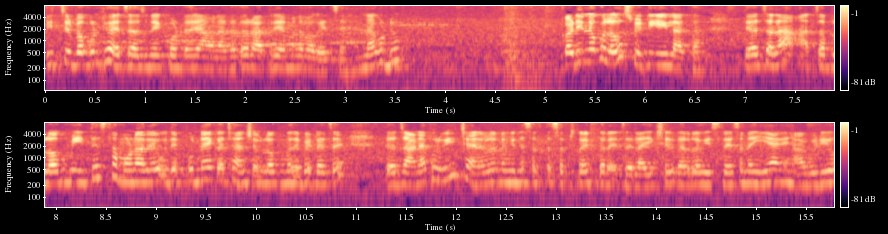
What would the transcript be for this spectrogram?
पिक्चर बघून ठेवायचं अजून एक कोणतरी आम्हाला. आता तर रात्री आम्हाला बघायचं आहे ना गुड्डू? कडी नको लावू स्वीटी येईल आता. तेव्हा चला आजचा ब्लॉग मी इथेच थांबवणार आहे. उद्या पुन्हा एका छानशा ब्लॉगमध्ये भेटायचं आहे तेव्हा जाण्यापूर्वी चॅनलला नवीन असेल तर सबस्क्राईब करायचं. आहे लाईक शेअर करायला विसरायचं नाही आहे आणि हा व्हिडिओ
